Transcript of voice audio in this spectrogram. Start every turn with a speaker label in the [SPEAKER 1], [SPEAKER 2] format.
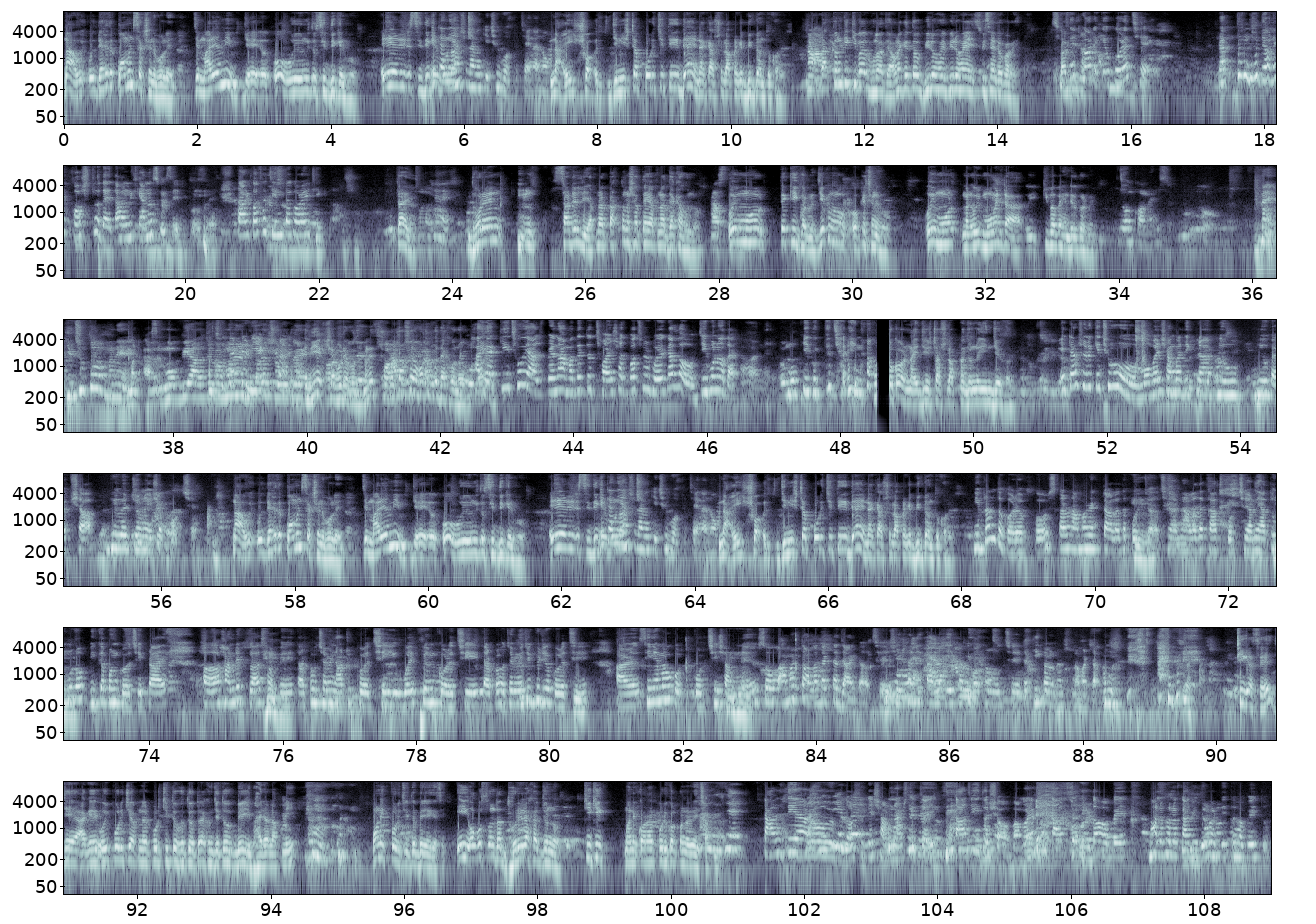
[SPEAKER 1] না ওই দেখা যায় কমেন্ট সেকশনে বলে যে মারিয়ামি যে ও উনি উনি তো সিদ্দিকের বউ। এই আর এটা সিদ্দিকের বউ না?
[SPEAKER 2] আসলে আমি কিছুই বলতে চাই না
[SPEAKER 1] না এই স- জিনিসটা পরিচিতি দেয় নাকি আসলে আপনাকে বিভ্রান্ত করে? প্রাক্তনকে কীভাবে ভোলা যায়? অনেকে তো বিরহ হয়ে বিরহ হয়ে সুইসাইডও করে।
[SPEAKER 2] সুইসাইড করে কেউ করেছে? প্রাক্তন যদি অনেক কষ্ট দেয় তাহলে কেন সুইসাইড করবে? তার কথা চিন্তা করাই ঠিক না।
[SPEAKER 1] তাই?
[SPEAKER 2] হ্যাঁ।
[SPEAKER 1] ধরেন সাডেনলি আপনার প্রাক্তনের সাথে আপনার দেখা হলো। ওই মুহূর্তে কি করবেন? যে কোনো ওকেশনে হোক। ওই মোর মানে ওই মোমেন্টটা ওই কীভাবে হ্যান্ডেল করবেন?
[SPEAKER 2] নো কমেন্টস
[SPEAKER 3] না কিছু তো মানে
[SPEAKER 1] মানে
[SPEAKER 3] মুখ দিয়ে আসবে বা মনের ভিতরে
[SPEAKER 2] reaction
[SPEAKER 3] চলবে।
[SPEAKER 1] রিয়েকশন ওটা বলছে মানে সরাসরি হঠাৎ করে দেখা হলো।
[SPEAKER 2] ভাইয়া কিছুই আসবে না। আমাদের তো ছয় সাত বছর হয়ে গেল জীবনেও দেখা হয় নাই। ওর মুখই দেখতে চাই না।
[SPEAKER 1] কর না এই জিনিসটা আসলে আপনার জন্য ইনজয় হয়
[SPEAKER 2] এটা আসলে কিছু মোবাইল সাংবাদিকরা ভিউ ভিউ ব্যবসা ভিউ এর জন্য এসব করছে।
[SPEAKER 1] না ওই দেখে যায় কমেন্ট সেকশনে বলে যে মারিয়ামি যে ও উনি তো সিদ্দিকের বউ। সিদ্দিকের
[SPEAKER 2] এটা নিয়ে আসলে আমি কিছুই বলতে চাই না.
[SPEAKER 1] না এই জিনিসটা পরিচিতি দেয় নাকি আসলে আপনাকে বিভ্রান্ত করে?
[SPEAKER 2] বিভ্রান্ত করে অফকোর্স কারণ আমার একটা আলাদা পরিচয় আছে আমি আলাদা কাজ করছি আমি এতগুলো বিজ্ঞাপন করেছি প্রায় হান্ড্রেড প্লাস হবে তারপর হচ্ছে আমি নাটক করেছি ওয়েব ফিল্ম করেছি তারপর হচ্ছে মিউজিক ভিডিও করেছি আর সিনেমাও করছি সামনে। সো আমার তো আলাদা একটা জায়গা আছে সেখানে তারা এইভাবে কথা বলছে এটা কি কারণে আসলে আমার জানা।
[SPEAKER 1] ঠিক আছে যে আগে ওই পরিচয় আপনার পরিচিত হতে হতো, এখন যেহেতু বেশ ভাইরাল আপনি, অনেক পরিচিত বেড়ে গেছে। এই অবস্থানটা ধরে রাখার জন্য কি কি মানে করার পরিকল্পনা রয়েছে আপনার?
[SPEAKER 2] কাজ দিয়ে আরও দর্শকের সামনে আসতে চাই। কাজই তো সব, আমার এখন কাজ করতে হবে, ভালো ভালো কাজ উপহার দিতে হবে তো।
